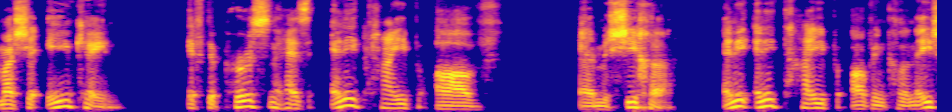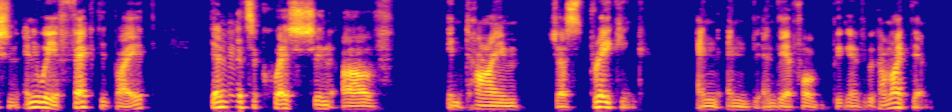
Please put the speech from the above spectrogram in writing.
Masha Kain, if the person has any type of uh, Mashicha, any any type of inclination, any way affected by it, then it's a question of in time just breaking and and and therefore beginning to become like them.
